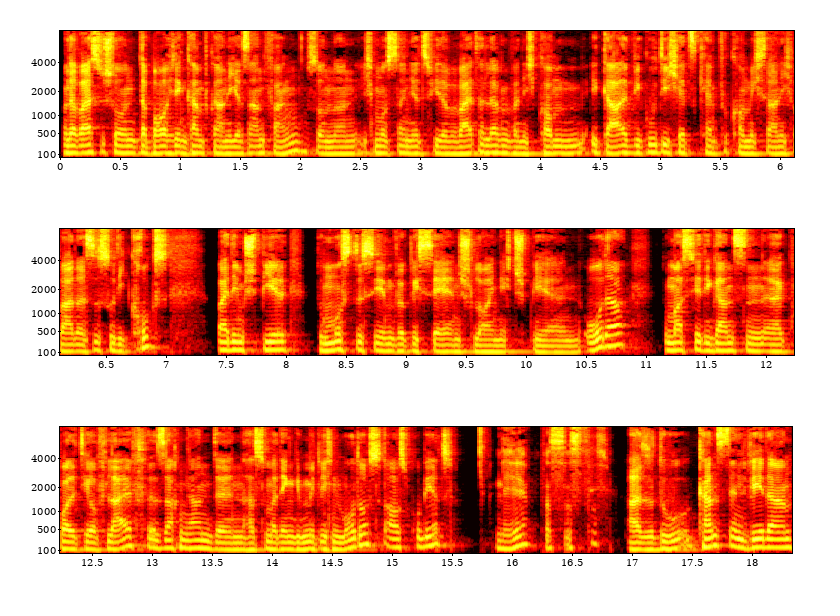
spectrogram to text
Und da weißt du schon, da brauche ich den Kampf gar nicht erst anfangen, sondern ich muss dann jetzt wieder weiterleveln. Wenn ich komme, egal wie gut ich jetzt kämpfe, komme ich da nicht weiter. Das ist so die Krux bei dem Spiel. Du musst es eben wirklich sehr entschleunigt spielen. Oder du machst hier die ganzen äh, Quality of Life äh, Sachen an, denn hast du mal den gemütlichen Modus ausprobiert? Nee, was ist das? Also du kannst entweder,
